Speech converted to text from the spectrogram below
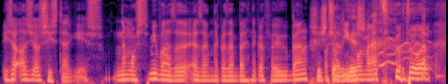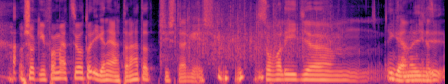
És az a sistergés. Na most mi van ez a, ezeknek az embereknek a fejükben? A sok Sistergés. információtól, a sok információtól, igen, eltaláltad, sistergés. Szóval így, um, Igen, én így,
